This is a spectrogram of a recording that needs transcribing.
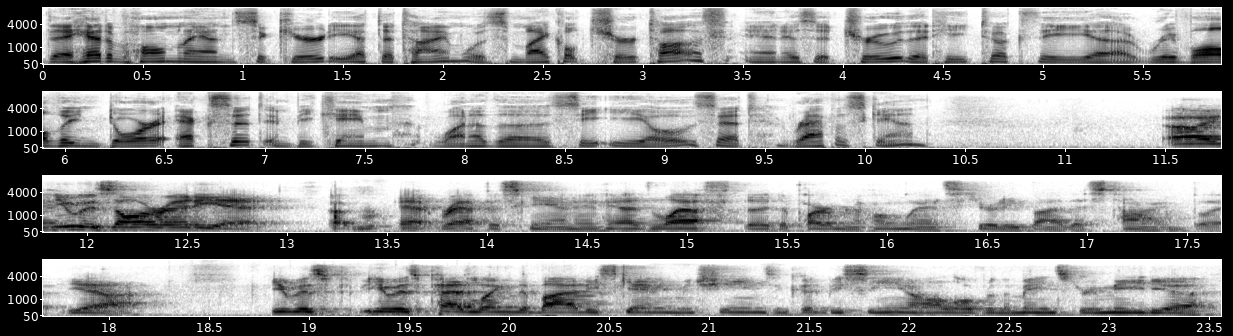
the head of Homeland Security at the time was Michael Chertoff, and is it true that he took the uh, revolving door exit and became one of the CEOs at Rapiscan? Uh, he was already at at Rapiscan and had left the Department of Homeland Security by this time. But yeah, he was he was peddling the body scanning machines and could be seen all over the mainstream media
